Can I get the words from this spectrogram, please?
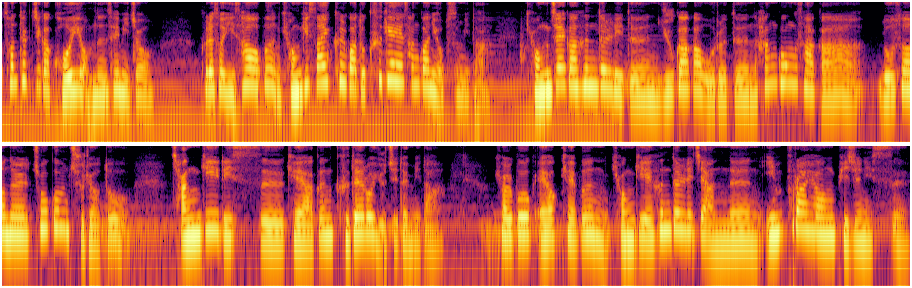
선택지가 거의 없는 셈이죠. 그래서 이 사업은 경기 사이클과도 크게 상관이 없습니다. 경제가 흔들리든 유가가 오르든 항공사가 노선을 조금 줄여도 장기 리스 계약은 그대로 유지됩니다. 결국 에어캡은 경기에 흔들리지 않는 인프라형 비즈니스,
